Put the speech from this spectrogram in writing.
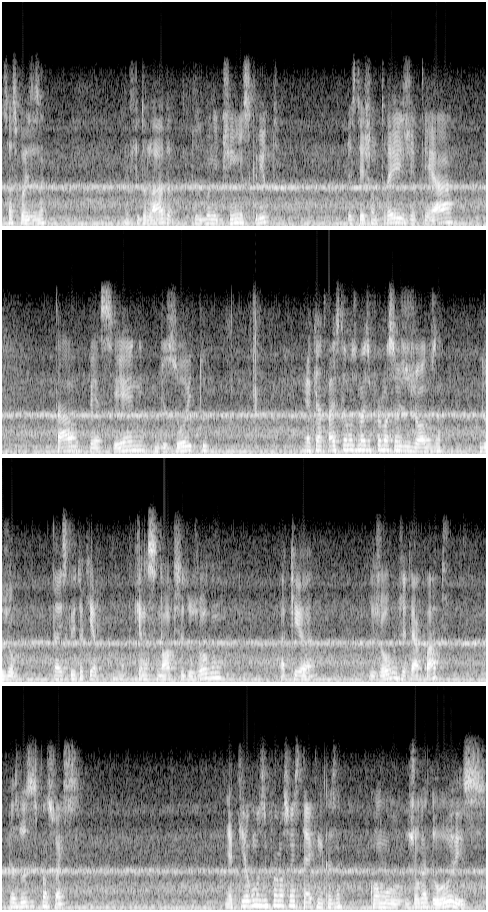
essas coisas, né? Aqui do lado, tudo bonitinho escrito. PlayStation 3, GTA, tal, PSN 18. E aqui atrás temos mais informações dos jogos, né? Do jogo. Tá escrito aqui uma pequena sinopse do jogo, né? Aqui ó, do jogo, GTA 4 e as duas expansões. E aqui algumas informações técnicas, né? Como jogadores,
